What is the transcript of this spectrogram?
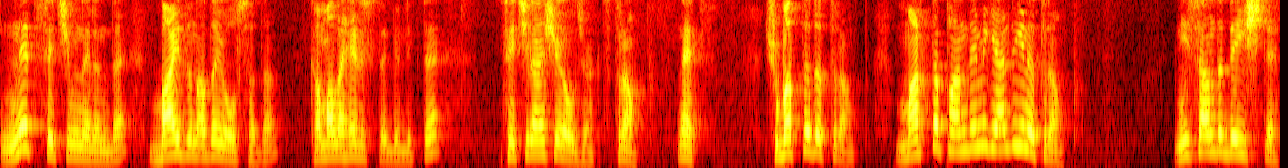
net seçimlerinde Biden aday olsa da Kamala Harris'le birlikte seçilen şey olacaktı Trump. Net. Şubat'ta da Trump. Mart'ta pandemi geldi yine Trump. Nisan'da değişti.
